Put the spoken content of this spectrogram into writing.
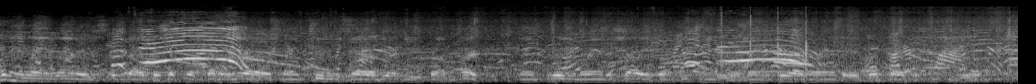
Swimming in lane one is Isabel Bishop from Beverly Hills. Lane two, Sarah Bjerge from Hart. Lane three, Miranda Shelley from Beachview. Lane four, Miranda Goldberg from Beachview.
